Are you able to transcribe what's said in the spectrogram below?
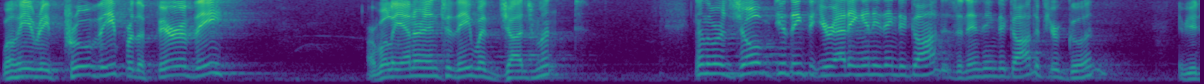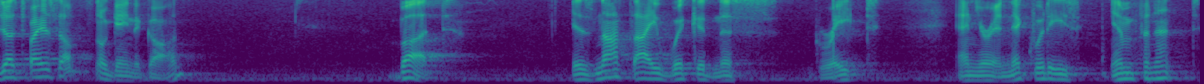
Will he reprove thee for the fear of thee? Or will he enter into thee with judgment? In other words, Job, do you think that you're adding anything to God? Is it anything to God if you're good? If you justify yourself, it's no gain to God. But is not thy wickedness great and your iniquities infinite?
